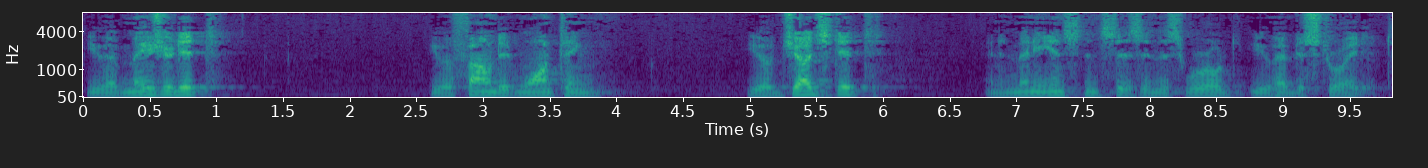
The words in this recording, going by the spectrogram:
You have measured it. You have found it wanting. You have judged it and in many instances in this world, you have destroyed it.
